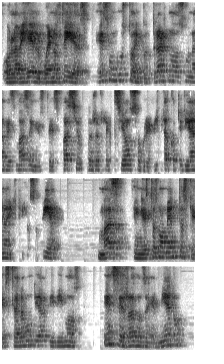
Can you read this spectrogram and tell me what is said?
Hola Miguel, buenos días. Es un gusto encontrarnos una vez más en este espacio de reflexión sobre vida cotidiana y filosofía. Más en estos momentos que a escala mundial vivimos encerrados en el miedo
